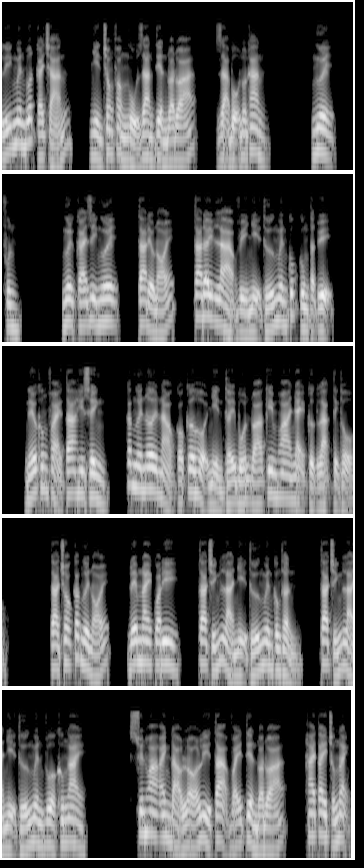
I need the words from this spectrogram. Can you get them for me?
lý nguyên vuốt cái chán, nhìn trong phòng ngủ gian tiền đoá đoá, giả bộ nôn khan. Ngươi, phun. Ngươi cái gì ngươi, ta đều nói, ta đây là vì nhị thứ nguyên cúc cùng tận tụy. Nếu không phải ta hy sinh, các ngươi nơi nào có cơ hội nhìn thấy bốn đoá kim hoa nhạy cực lạc tịnh thổ. Ta cho các ngươi nói, đêm nay qua đi ta chính là nhị thứ nguyên công thần, ta chính là nhị thứ nguyên vua không ai. Xuyên hoa anh đảo lò lì tạ váy tiền đoá đoá, hai tay chống lạnh,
